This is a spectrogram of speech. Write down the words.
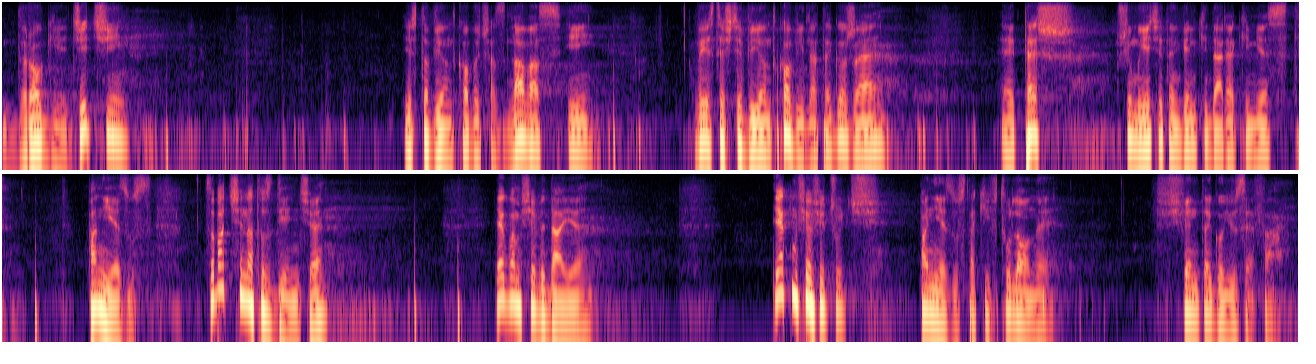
Drogie dzieci, jest to wyjątkowy czas dla Was i Wy jesteście wyjątkowi, dlatego że e, też przyjmujecie ten wielki dar, jakim jest Pan Jezus. Zobaczcie na to zdjęcie. Jak Wam się wydaje, jak musiał się czuć Pan Jezus, taki wtulony w świętego Józefa?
